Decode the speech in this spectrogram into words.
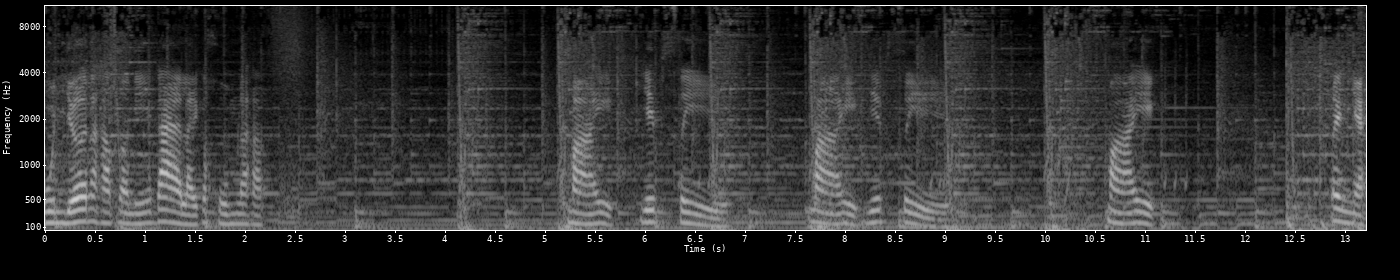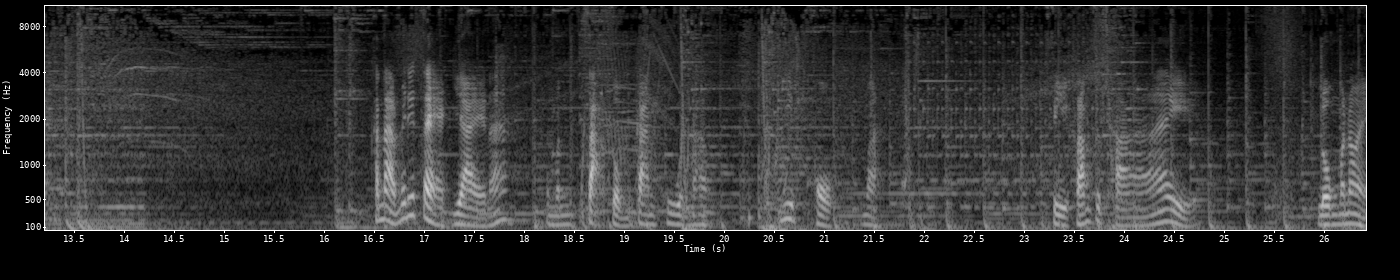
คูณเยอะนะครับ ตอนนี้ได้อะไรก็คุ้มแล้วครับ มาอีกยี่สิบสี่มาอีกยี่สิบสี่มาอีก เป็นไง ขนาดไม่ได้แตกใหญ่นะ แต่มันสะสมการคูณนะครับยี่สิบหกมาสี่ครั้งสุดท้าย ลงมาหน่อย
